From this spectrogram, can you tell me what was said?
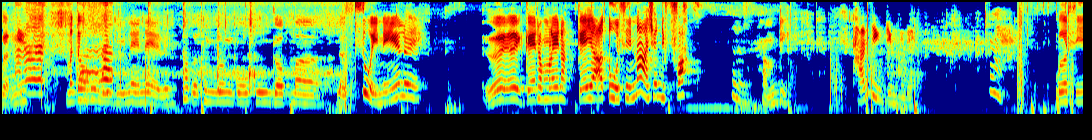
แบบนี้ มันต้องรู้ไม่ดีแน่ๆเลย ถ้าเกิดคุณโดนโกคูกลับมาแล้วสวยเน้เลย เอ้ยเอ้ยแกทำอะไรนะแกอย่าเอาตูดใส่หน้าฉันดิฟ้าอืมหำดิทันจริงๆเลยอืมเปิดสิ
